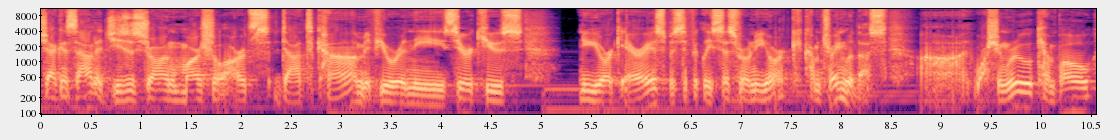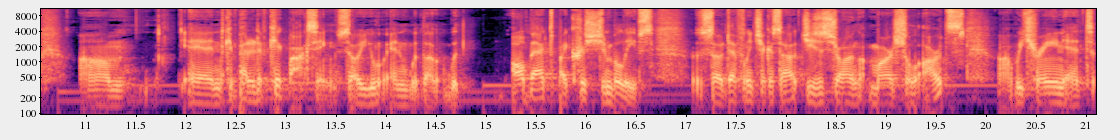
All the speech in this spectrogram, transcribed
Check us out at JesusStrongMartialArts.com. If you were in the Syracuse, New York area, specifically Cicero, New York, come train with us. Uh, Ryu, Kempo, um, and competitive kickboxing. So you and with uh, with all backed by Christian beliefs. So definitely check us out, Jesus Strong Martial Arts. Uh, we train at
